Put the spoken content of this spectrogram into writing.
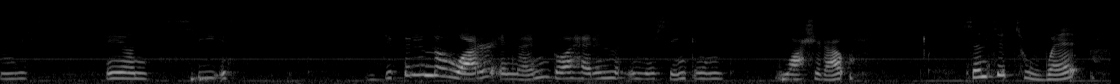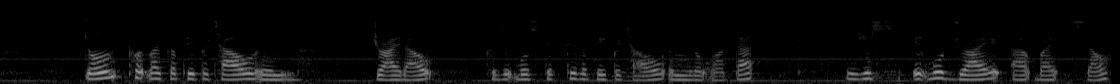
And just and see if dip it in the water and then go ahead in, in your sink and wash it out. Since it's wet, don't put like a paper towel and dry it out because it will stick to the paper towel and you don't want that. So just, it will dry it out by itself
